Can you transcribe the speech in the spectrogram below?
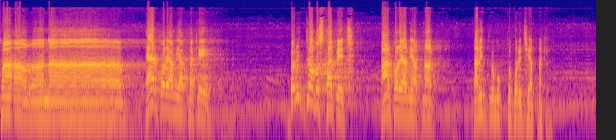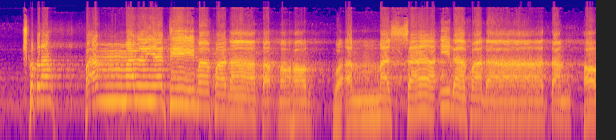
فأغنى এরপরে আমি আপনাকে দরিদ্র অবস্থায় পেয়েছি তারপরে আমি আপনার দারিদ্র মুক্ত করেছি আপনাকে সুতরাং فأما اليتيم فلا تقهر وأما السائل فلا تنهر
